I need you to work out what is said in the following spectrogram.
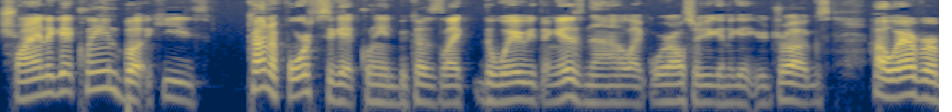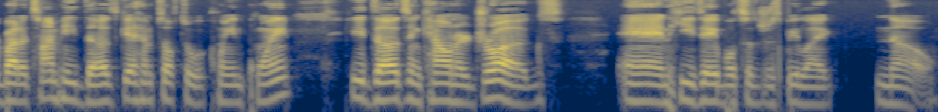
trying to get clean, but he's kind of forced to get clean because like the way everything is now, like where else are you gonna get your drugs? However, by the time he does get himself to a clean point, he does encounter drugs, and he's able to just be like, no,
